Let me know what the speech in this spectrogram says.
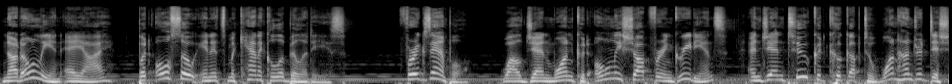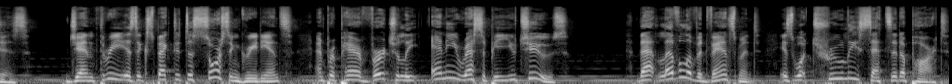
not only in AI, but also in its mechanical abilities. For example, while Gen 1 could only shop for ingredients and Gen 2 could cook up to 100 dishes, Gen 3 is expected to source ingredients and prepare virtually any recipe you choose. That level of advancement is what truly sets it apart.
